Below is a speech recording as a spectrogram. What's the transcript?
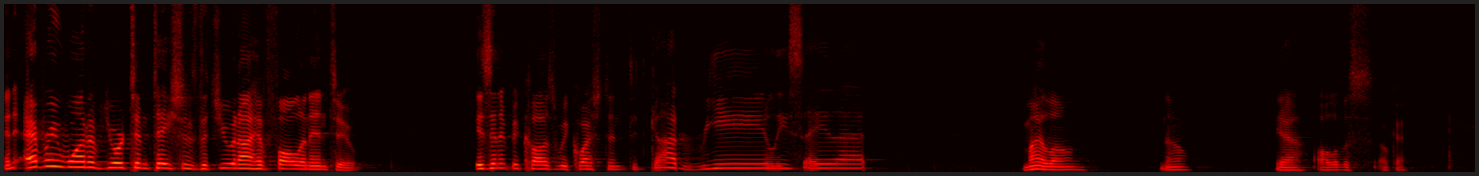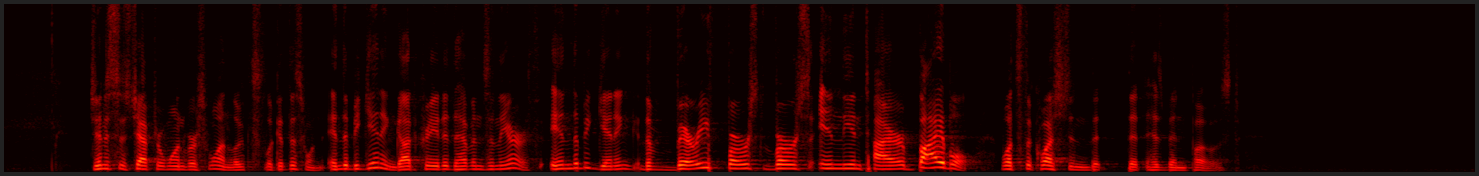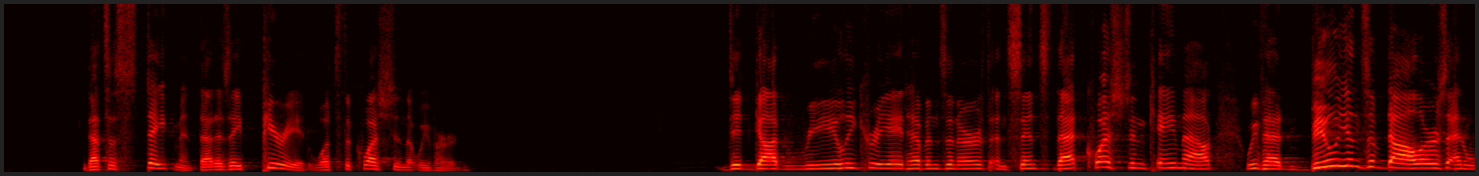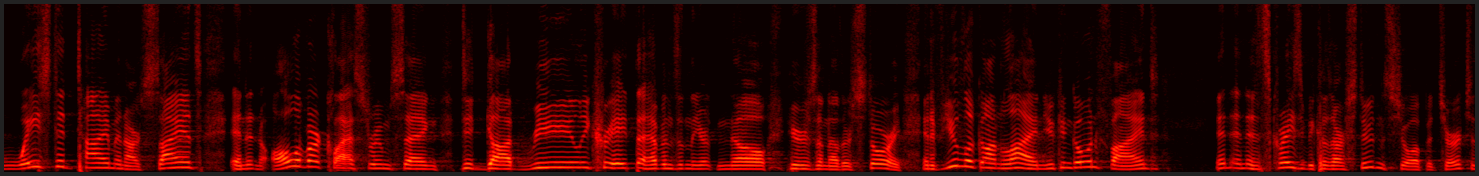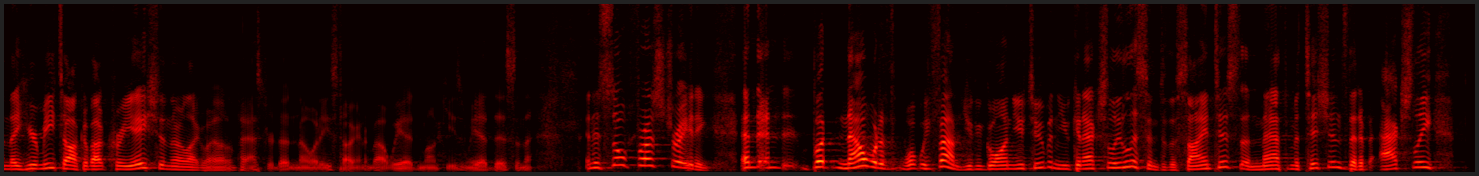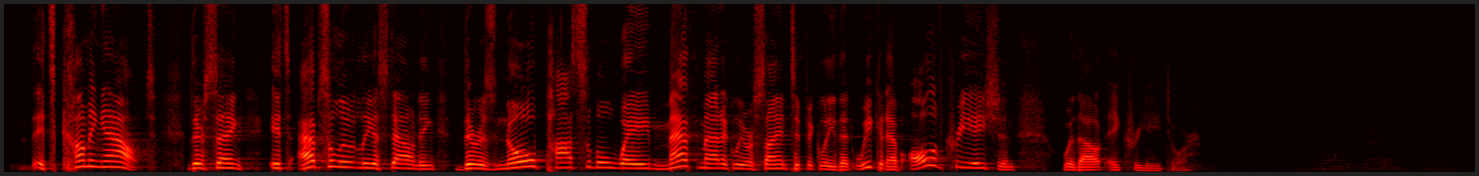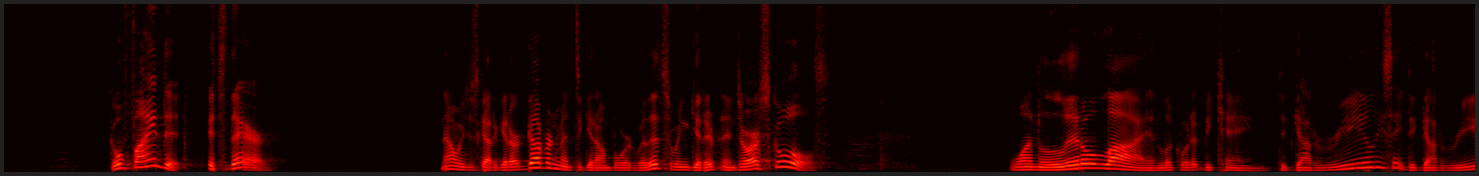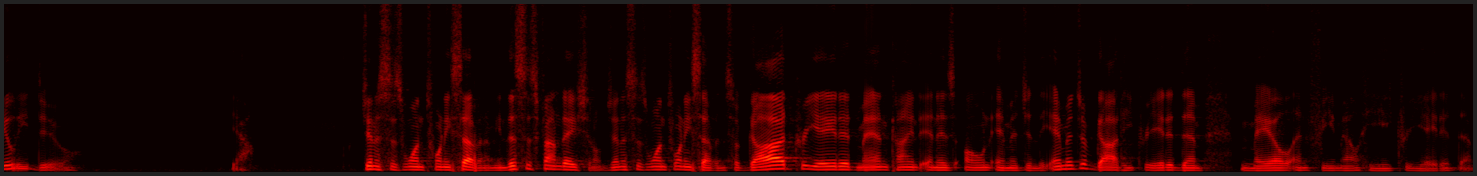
And every one of your temptations that you and I have fallen into, isn't it because we questioned, did God really say that? Am I alone? No. Yeah, all of us. Okay. Genesis chapter 1, verse 1. Let's look at this one. In the beginning, God created the heavens and the earth. In the beginning, the very first verse in the entire Bible. What's the question that, that has been posed? That's a statement. That is a period. What's the question that we've heard? Did God really create heavens and earth? And since that question came out, we've had billions of dollars and wasted time in our science and in all of our classrooms saying, Did God really create the heavens and the earth? No, here's another story. And if you look online, you can go and find. And, and it's crazy because our students show up at church and they hear me talk about creation. They're like, well, the pastor doesn't know what he's talking about. We had monkeys and we had this and that. And it's so frustrating. And, and, but now, what, have, what we found, you can go on YouTube and you can actually listen to the scientists and mathematicians that have actually, it's coming out. They're saying it's absolutely astounding. There is no possible way, mathematically or scientifically, that we could have all of creation without a creator. Go find it, it's there. Now we just got to get our government to get on board with it so we can get it into our schools. One little lie, and look what it became. Did God really say? Did God really do? Yeah. Genesis 1:27. I mean, this is foundational. Genesis 1:27. So God created mankind in his own image. In the image of God, he created them, male and female, he created them.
